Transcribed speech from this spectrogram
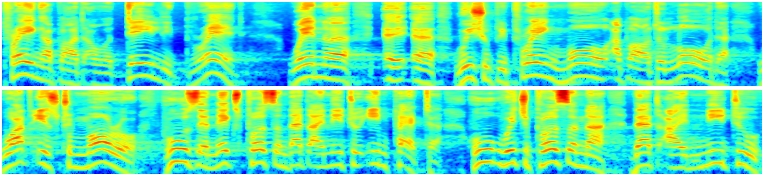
praying about our daily bread when uh, uh, uh, we should be praying more about the Lord. What is tomorrow? Who's the next person that I need to impact? Who, which person uh, that I need to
